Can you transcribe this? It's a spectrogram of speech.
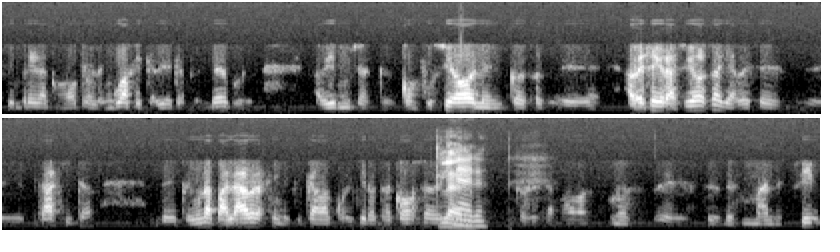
siempre era como otro lenguaje que había que aprender, porque había muchas confusiones, cosas eh, a veces graciosas y a veces trágicas, de que una palabra significaba cualquier otra cosa. Claro. Entonces llamaban unos desmanes, sí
